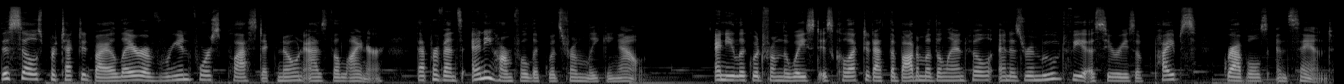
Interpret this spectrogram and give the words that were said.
This cell is protected by a layer of reinforced plastic known as the liner that prevents any harmful liquids from leaking out. Any liquid from the waste is collected at the bottom of the landfill and is removed via a series of pipes, gravels, and sand.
